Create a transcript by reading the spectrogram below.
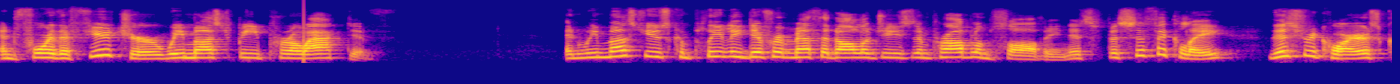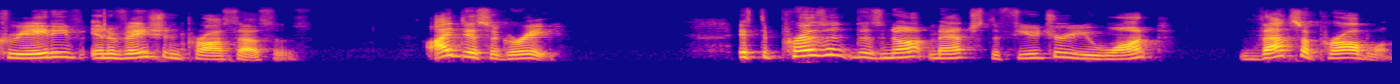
And for the future, we must be proactive. And we must use completely different methodologies than problem solving. It's specifically, this requires creative innovation processes. I disagree. If the present does not match the future you want, that's a problem.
